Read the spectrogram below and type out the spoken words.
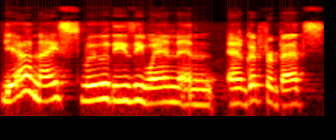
Yeah, nice, smooth, easy win, and and good for Betts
